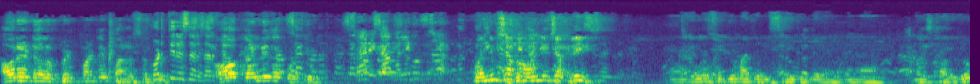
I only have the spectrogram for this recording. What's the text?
ಅವರೇ ಡೆವಲಪ್ಮೆಂಟ್ ಮಾಡಿ ಬಹಳ ಕೊಡ್ತೀರಾ ಸರ್? ಓ, ಖಂಡಿತ ಕೊಡ್ತೀವಿ. ಒಂದ್ ನಿಮಿಷ ಒಂದ್ ನಿಮಿಷ ಪ್ಲೀಸ್ ಎಲ್ಲ ಸುದ್ದಿ ಮಾಧ್ಯಮ ಸ್ನೇಹಿತರಿಗೆ ನನ್ನ ನಮಸ್ಕಾರಗಳು.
